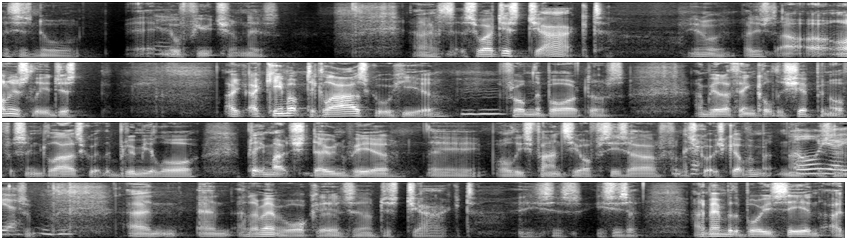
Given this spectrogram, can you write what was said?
this is no, uh, no future in this. And I so I just jacked, you know. I just I, I honestly just I, I came up to Glasgow here from the borders, and we had a thing called the shipping office in Glasgow at the Broomielaw, pretty much down where uh, all these fancy offices are for the Scottish government. And that Oh, yeah, it. yeah. So- And, and and I remember walking in and saying, "I'm just jacked." And he says, "He says, I remember the boy saying, I,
